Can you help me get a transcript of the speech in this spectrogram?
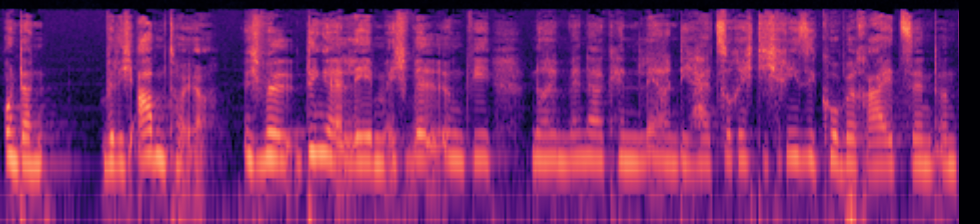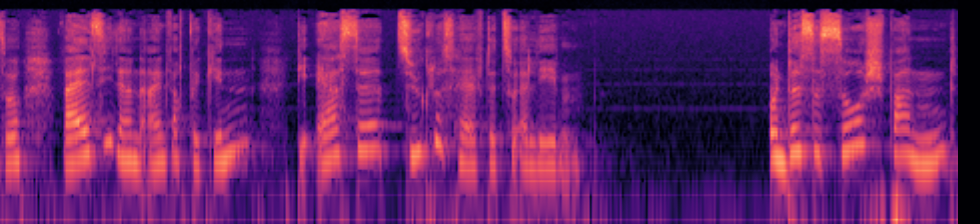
und dann will ich Abenteuer. Ich will Dinge erleben, ich will irgendwie neue Männer kennenlernen, die halt so richtig risikobereit sind und so, weil sie dann einfach beginnen, die erste Zyklushälfte zu erleben. Und das ist so spannend,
